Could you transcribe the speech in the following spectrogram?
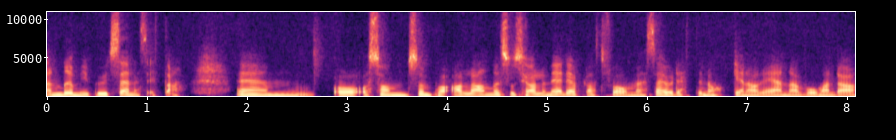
endre mye på utseendet sitt. da. Um, og, og sånn som på alle andre sosiale medieplattformer, så er jo dette nok en arena hvor man da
